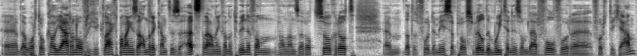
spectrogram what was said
Eh, daar wordt ook al jaren over geklaagd. Maar langs de andere kant is de uitstraling van het winnen van, van Lanzarote zo groot ehm, dat het voor de meeste profs wel de moeite is om daar vol voor, voor te gaan.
